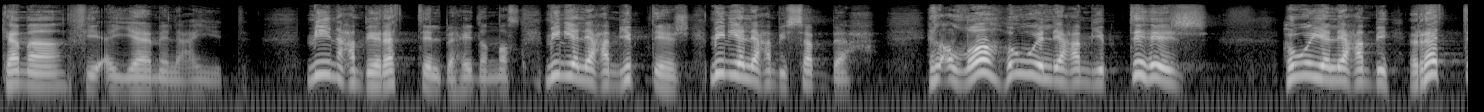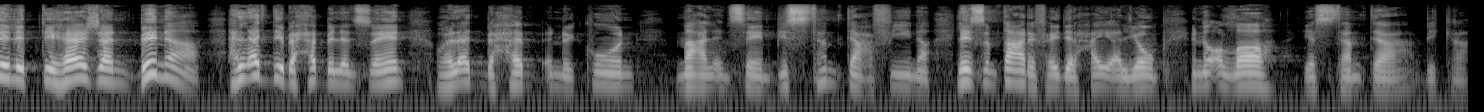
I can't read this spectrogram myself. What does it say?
كما في أيام العيد. مين عم بيرتل بهيدا النص؟ مين يلي عم يبتهج؟ مين يلي عم بيسبح؟ الله هو اللي عم يبتهج. هو يلي عم بيرتل ابتهاجا بنا. هالقد بحب الإنسان وهالقد بحب إنه يكون مع الإنسان بيستمتع فينا. لازم تعرف هيدي الحقيقة اليوم إنه الله يستمتع بك.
